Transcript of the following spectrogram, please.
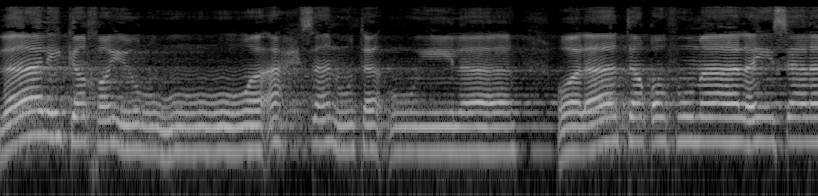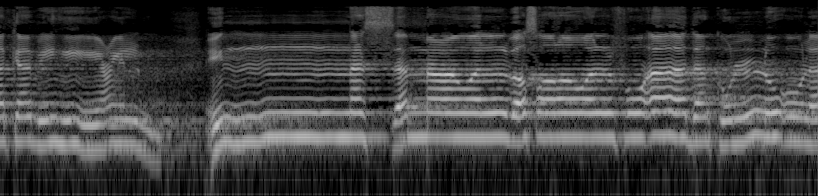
ذلك خير وأحسن تأويلا. ولا تقف ما ليس لك به علم. إن السمع والبصر والفؤاد كل أولئك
